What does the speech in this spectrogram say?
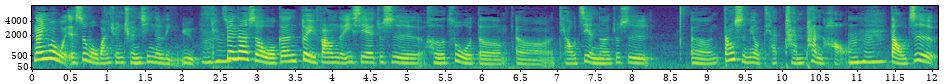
那因为我也是我完全全新的领域，嗯、所以那时候我跟对方的一些就是合作的呃条件呢，就是呃当时没有谈谈判好，嗯、导致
